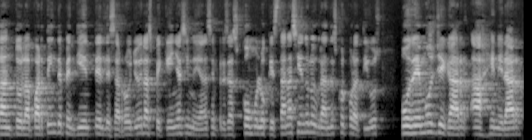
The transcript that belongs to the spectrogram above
tanto la parte independiente, el desarrollo de las pequeñas y medianas empresas, como lo que están haciendo los grandes corporativos, podemos llegar a generar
